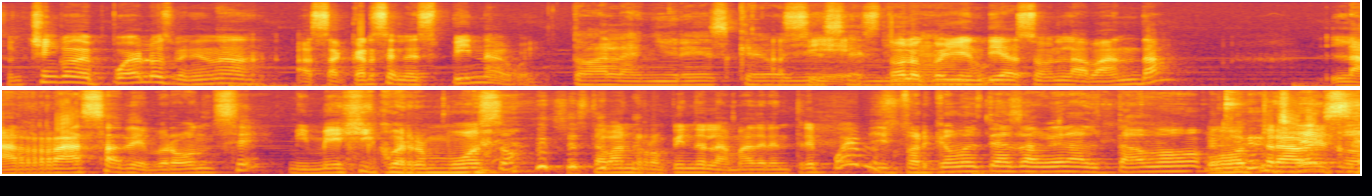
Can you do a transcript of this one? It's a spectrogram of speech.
Son chingo de pueblos, venían a, a sacarse la espina, güey. Toda la ñerez que hoy Así es es. en Todo lo que hoy en día son la banda, la raza de bronce, mi México hermoso, se estaban rompiendo la madre entre ¿Y pueblos. por qué volteas a ver al Tavo? Otra vez.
